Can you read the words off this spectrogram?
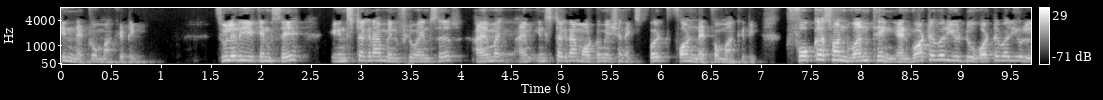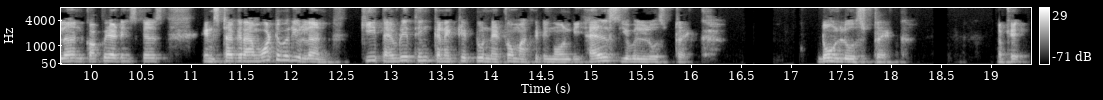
in network marketing. Similarly you can say Instagram influencer. I'm a I'm Instagram automation expert for network marketing. Focus on one thing and whatever you do, whatever you learn, copywriting skills, Instagram, whatever you learn, keep everything connected to network marketing only. Else you will lose track. Don't lose track. Okay.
